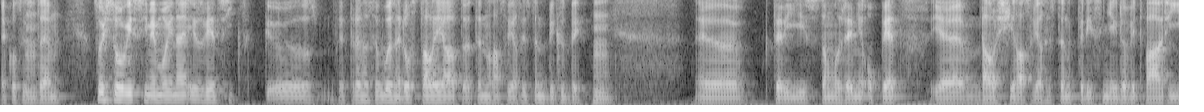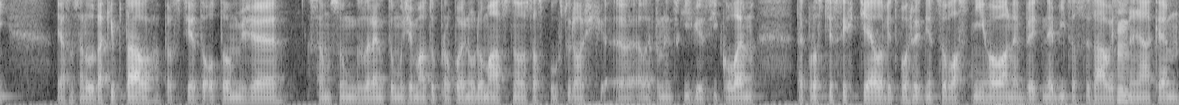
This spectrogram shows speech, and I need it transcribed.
ekosystém, hmm. což souvisí mimo jiné i s věcí, které jsme se vůbec nedostali, a to je ten hlasový asistent Bixby. Hmm e, který samozřejmě opět je další hlasový asistent, který si někdo vytváří já jsem se na to taky ptal a prostě je to o tom, že Samsung vzhledem k tomu, že má tu propojenou domácnost a spoustu dalších eh, elektronických věcí kolem, tak prostě si chtěl vytvořit něco vlastního a nebýt, nebýt zase závislý hmm. na nějakém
